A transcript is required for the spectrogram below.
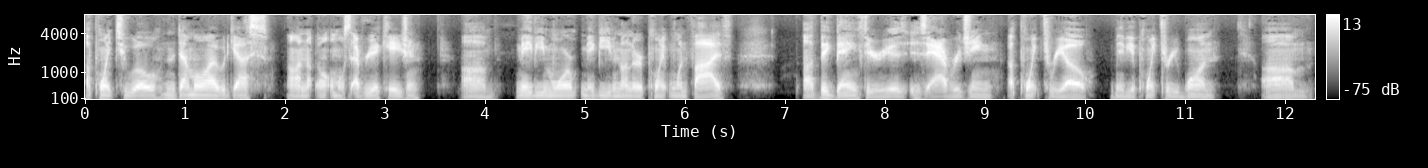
a 0.20 in the demo, I would guess, on almost every occasion. Um, maybe more, maybe even under a 0.15. Uh, Big Bang Theory is, is averaging a 0.30, maybe a 0.31. Um,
